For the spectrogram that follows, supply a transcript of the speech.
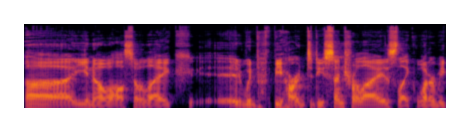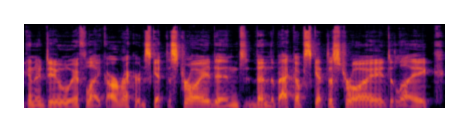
Uh, you know, also like it would be hard to decentralize. Like, what are we gonna do if like our records get destroyed and then the backups get destroyed? Like,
